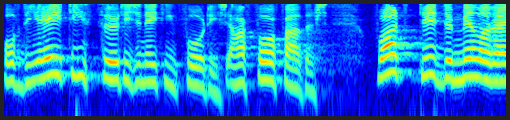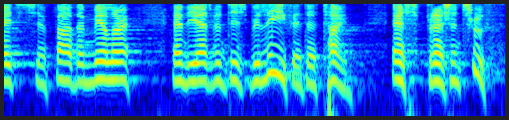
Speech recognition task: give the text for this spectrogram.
of the 1830s and 1840s, our forefathers? What did the Millerites and Father Miller and the Adventists believe at that time as present truth?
